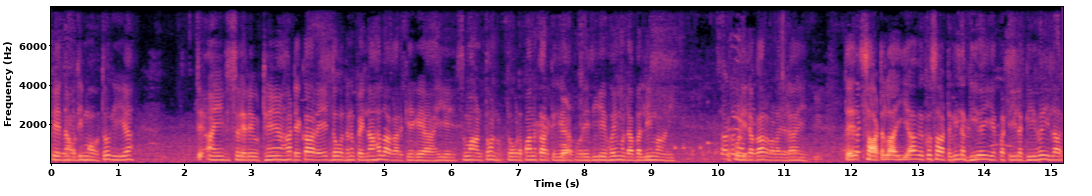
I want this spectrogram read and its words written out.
ਕਿ ਇਦਾਂ ਉਹਦੀ ਮੌਤ ਹੋ ਗਈ ਆ। ਤੇ ਅਸੀਂ ਸਵੇਰੇ ਉੱਠੇ ਆ ਸਾਡੇ ਘਰ ਇਹ ਦੋ ਦਿਨ ਪਹਿਲਾਂ ਹੱਲਾ ਕਰਕੇ ਗਿਆ ਸੀ ਇਹ। ਸਮਾਨ ਤੁਹਾਨੂੰ ਤੋੜ ਭੰਨ ਕਰਕੇ ਗਿਆ, ਪੂਰੇ ਦੀ ਇਹੋ ਹੀ ਮੁੰਡਾ ਬੱਲੀ ਮਾਨੀ ਤੇ ਕੁੜੀ ਦਾ ਘਰ ਵਾਲਾ ਜਿਹੜਾ ਸੀ। ਤੇ ਸੱਟ ਲਾਈ ਆ ਵੇਖੋ ਸੱਟ ਵੀ ਲੱਗੀ ਹੋਈ ਹੈ ਪੱਟੀ ਲੱਗੀ ਹੋਈ ਲੱਗ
